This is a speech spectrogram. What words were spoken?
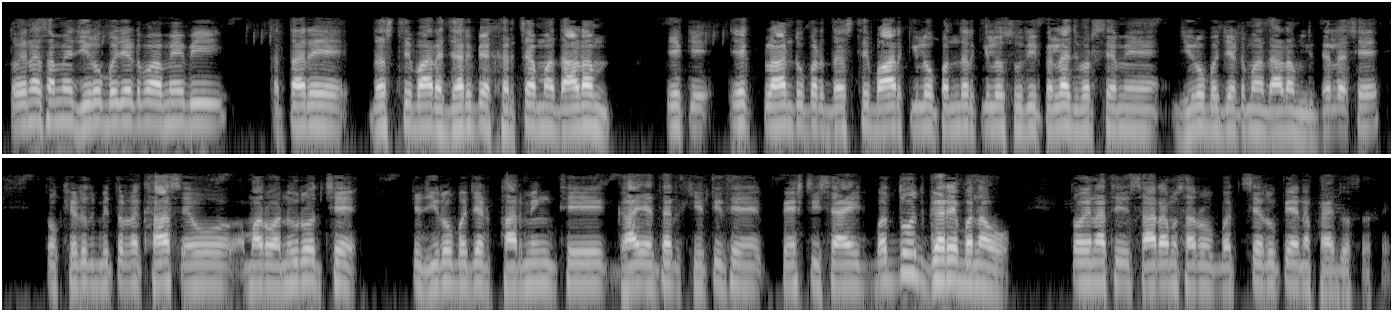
તો એના સામે ઝીરો બજેટમાં અમે બી અત્યારે દસથી બાર હજાર રૂપિયા ખર્ચામાં દાડમ એક એક પ્લાન્ટ ઉપર દસથી બાર કિલો, પંદર કિલો સુધી પહેલા જ વર્ષે અમે ઝીરો બજેટમાં દાડમ લીધેલા છે. તો ખેડૂત મિત્રોને ખાસ એવો અમારો અનુરોધ છે કે ઝીરો બજેટ ફાર્મિંગથી ગાય આધારિત ખેતીથી પેસ્ટિસાઇડ બધું જ ઘરે બનાવો. તો એનાથી સારામાં સારો બચશે રૂપિયા અને ફાયદો થશે.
